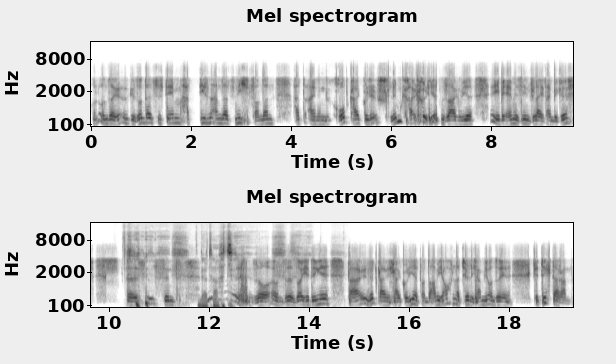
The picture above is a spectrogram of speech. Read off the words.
Und unser Gesundheitssystem hat diesen Ansatz nicht, sondern hat einen grob kalkulierten, schlimm kalkulierten, sagen wir, EBM ist Ihnen vielleicht ein Begriff, äh, sind in der Tat. So und äh, solche Dinge, da wird gar nicht kalkuliert. Und da habe ich auch natürlich haben wir unsere Kritik daran,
